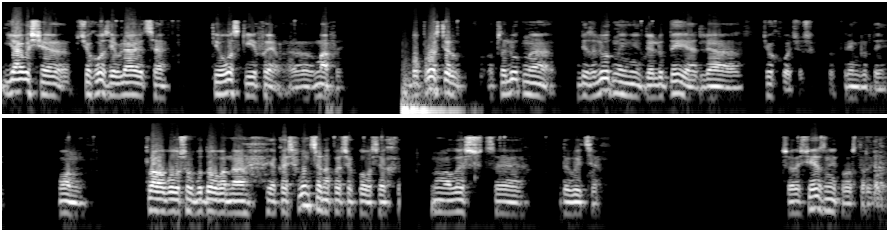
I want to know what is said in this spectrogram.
явище, чого з'являються кіоски і фем, е, мафи. Бо простір абсолютно безлюдний не для людей, а для чого хочеш, крім людей. Вон, слава Богу, що вбудована якась функція на перших поверсах, ну але ж це дивиться. Широчезні простори.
